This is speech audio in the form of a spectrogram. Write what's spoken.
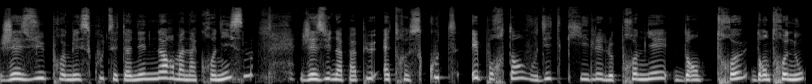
Jésus premier scout, c'est un énorme anachronisme. Jésus n'a pas pu être scout, et pourtant vous dites qu'il est le premier d'entre eux, d'entre nous,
